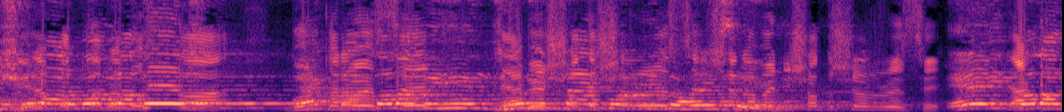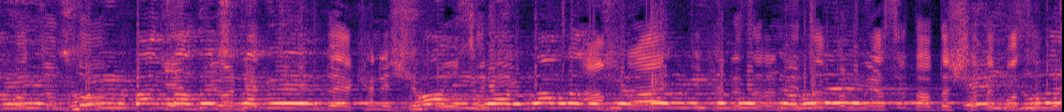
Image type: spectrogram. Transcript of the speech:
নিরাপত্তা ব্যবস্থা গ্রহণ করা হয়েছে র্যাবের সদস্য রয়েছে সেনাবাহিনীর সদস্যরা রয়েছে। এখন পর্যন্ত কেন্দ্রীয় নেতৃবৃন্দ এখানে এসে পৌঁছেনি আমরা এখানে যারা নেতাকর্মী আছে তাদের সাথে কথা বলে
